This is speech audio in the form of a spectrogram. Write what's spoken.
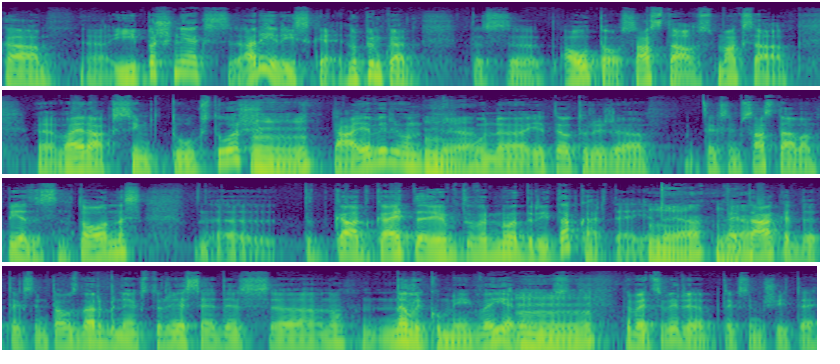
kā uh, īpašnieks arī riskē. Nu, pirmkārt, tas uh, auto sastāvs maksā uh, vairākus simt tūkstoši, mm -hmm. tā jau ir, un, jā. un uh, ja tev tur ir. Uh, teiksim, sastāvam 50 tonnas, eh, tad kādu kaitējumu tu vari nodarīt apkārtējiem. Nu jā, nu jā. Tā, ka, teiksim, tavs darbinieks tur iesēdies eh, nu, nelikumīgi vai ierēģis. Mm -hmm. Tāpēc ir, teiksim, šī te,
